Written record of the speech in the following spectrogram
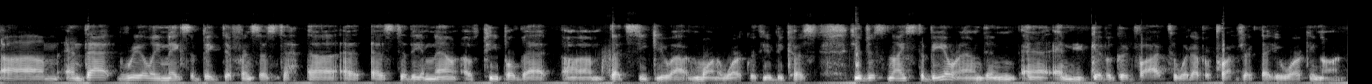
Um, and that really makes a big difference as to uh, as to the amount of people that um, that seek you out and want to work with you because you're just nice to be around and and you give a good vibe to whatever project that you're working on.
